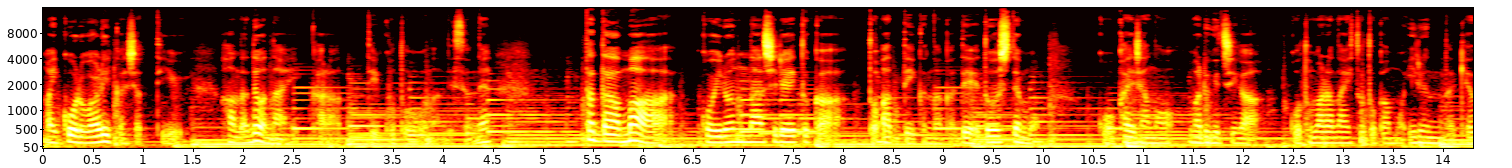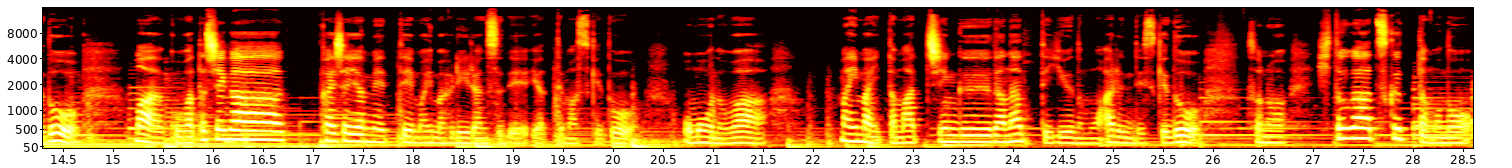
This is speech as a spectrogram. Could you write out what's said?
まあ、イコール悪い会社っていう判断ではないからっていうことなんですよね。ただまあこういろんな指令とかと会っていく中でどうしてもこう会社の悪口がこう止まらない人とかもいるんだけどまあこう私が会社辞めて、まあ、今フリーランスでやってますけど思うのは、まあ、今言ったマッチングだなっていうのもあるんですけどその人が作ったもの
